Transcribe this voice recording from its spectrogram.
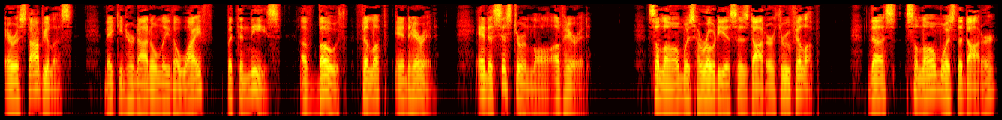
Aristobulus, making her not only the wife, but the niece of both Philip and Herod, and a sister-in-law of Herod. Salome was Herodias' daughter through Philip. Thus, Salome was the daughter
